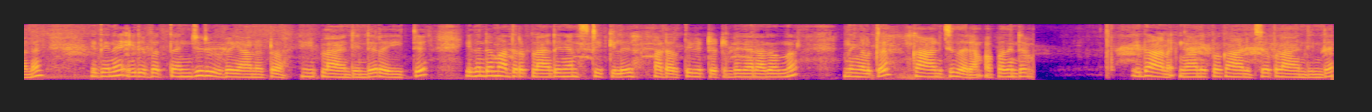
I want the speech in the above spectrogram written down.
ആണ്. ഇതിന് ഇരുപത്തഞ്ച് രൂപയാണ് കേട്ടോ ഈ പ്ലാന്റിന്റെ റേറ്റ് ഇതിന്റെ മദർ പ്ലാന്റ് ഞാൻ സ്റ്റിക്കിൽ പടർത്തി വിട്ടിട്ടുണ്ട്. ഞാൻ അതൊന്ന് നിങ്ങൾക്ക് കാണിച്ചു തരാം. അപ്പോൾ അതിന്റെ ഇതാണ് ഞാനിപ്പോൾ കാണിച്ച പ്ലാന്റിന്റെ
